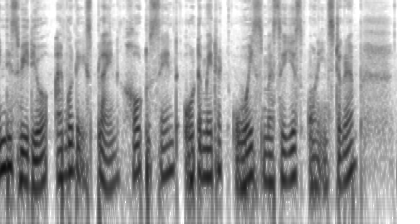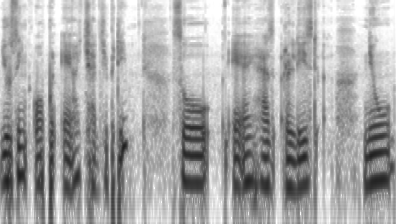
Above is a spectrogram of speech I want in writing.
in this video I'm going to explain how to send automated voice messages on Instagram using OpenAI ChatGPT. So AI has released new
